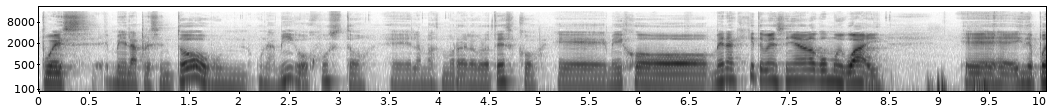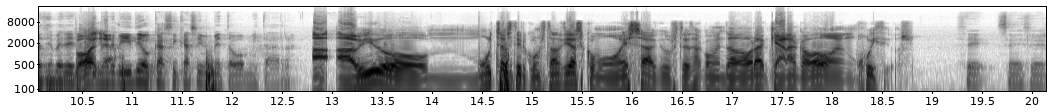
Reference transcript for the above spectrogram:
Pues me la presentó un, un amigo justo, eh, la mazmorra de lo grotesco. Eh, me dijo, ven aquí que te voy a enseñar algo muy guay. Eh, y después de ver el Vaya. primer vídeo casi casi me meto a vomitar. Ha, ha habido muchas circunstancias como esa que usted ha comentado ahora que han acabado en juicios. Sí, sí, sí.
